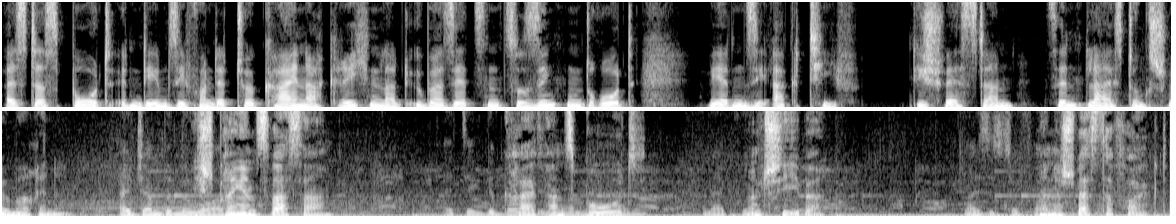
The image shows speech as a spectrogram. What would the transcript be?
Als das Boot, in dem sie von der Türkei nach Griechenland übersetzen, zu sinken droht, werden sie aktiv. Die Schwestern sind Leistungsschwimmerinnen. Ich springe ins Wasser, greife ans Boot und schiebe. Meine Schwester folgt.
